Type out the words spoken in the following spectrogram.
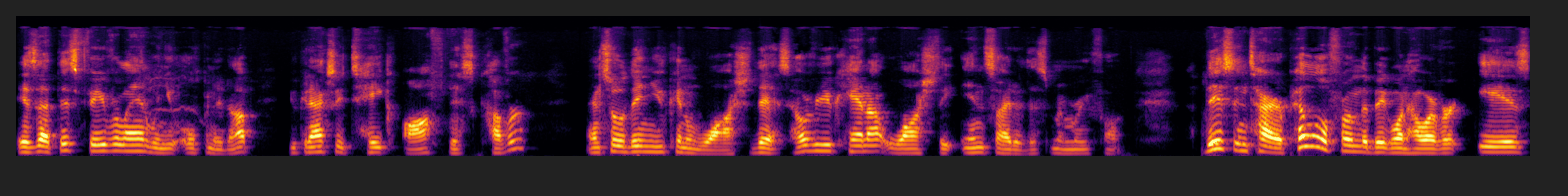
is that this Favorland, when you open it up, you can actually take off this cover. And so then you can wash this. However, you cannot wash the inside of this memory foam. This entire pillow from the big one, however, is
